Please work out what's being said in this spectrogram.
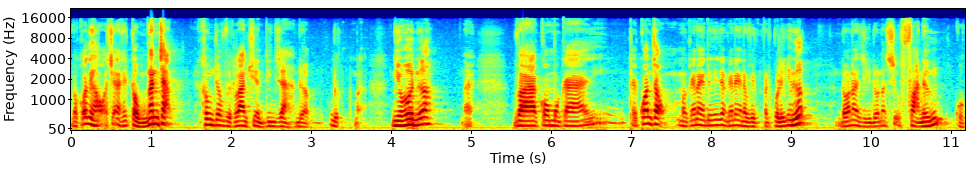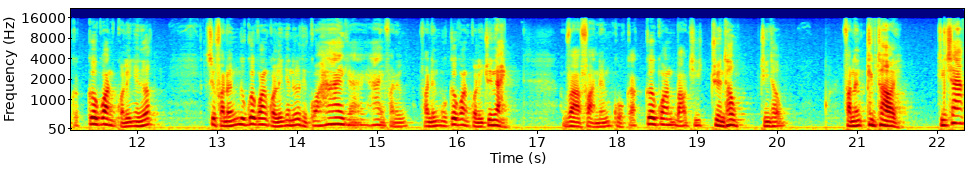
Và có thể họ sẽ là cái cổng ngăn chặn, không cho việc lan truyền tin giả được được nhiều hơn nữa. Đấy. và còn một cái cái quan trọng mà cái này tôi nghĩ rằng cái này là việc mặt quản lý nhà nước. Đó là gì? Đó là sự phản ứng của các cơ quan quản lý nhà nước. Sự phản ứng của cơ quan quản lý nhà nước thì có hai cái, hai phản ứng. Phản ứng của cơ quan quản lý chuyên ngành và phản ứng của các cơ quan báo chí truyền thông, chính thống phản ứng kịp thời chính xác.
